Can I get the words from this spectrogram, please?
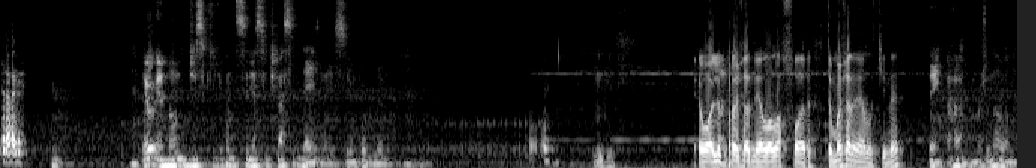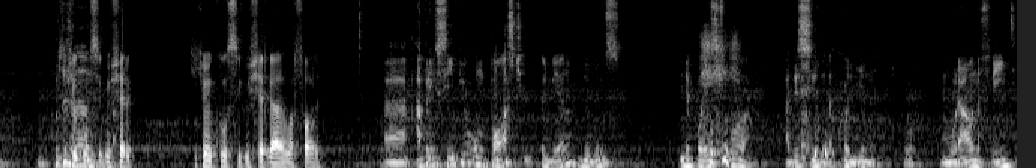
Droga. Eu, eu não disse o que, que aconteceria se tirasse 10, né? Isso seria um problema. Eu olho pra janela lá fora. Tem uma janela aqui, né? Tem, aham, uma janelona. O Puta que, que eu janela. consigo enxergar? O que, que eu consigo enxergar lá fora? Ah, a princípio, um poste, primeiro, de luz. E depois, tipo, a descida da colina. Tipo, um mural na frente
